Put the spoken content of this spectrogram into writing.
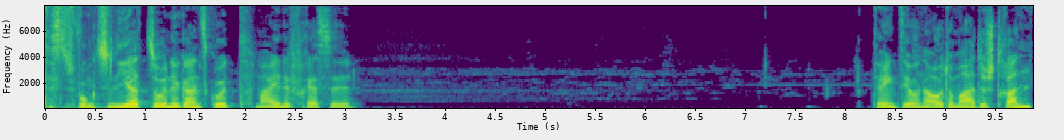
Das funktioniert so eine ganz gut. Meine Fresse. Da hängt sie auch noch automatisch dran.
